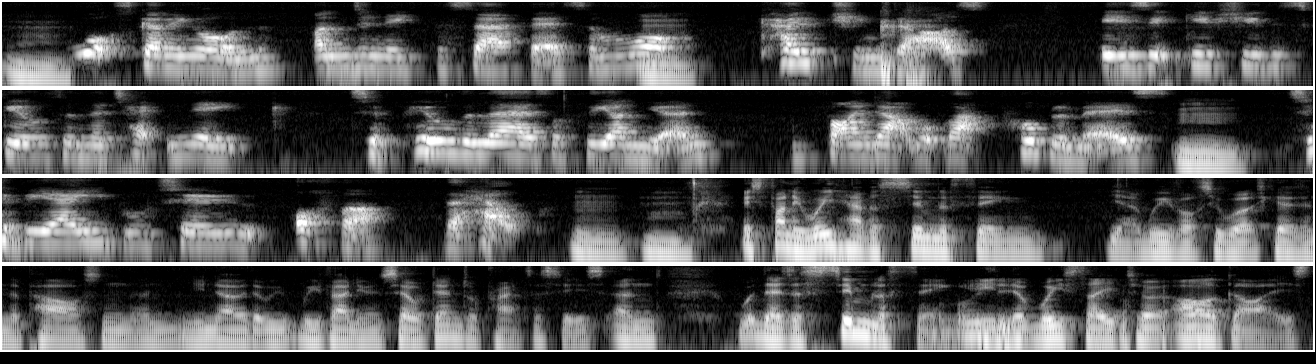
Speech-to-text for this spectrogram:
hmm. what's going on underneath the surface. And what hmm. coaching does is it gives you the skills and the technique to peel the layers off the onion and find out what that problem is Mm. to be able to offer the help. It's funny. We have a similar thing you know, we've obviously worked together in the past, and, and you know that we, we value and sell dental practices. And there's a similar thing We that we say to our guys,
